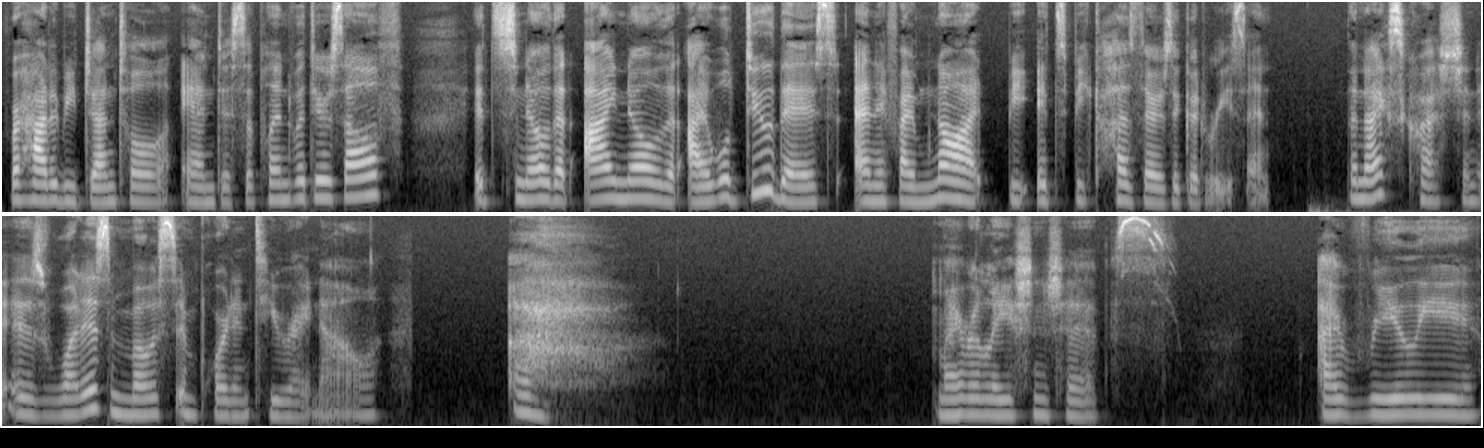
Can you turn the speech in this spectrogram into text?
for how to be gentle and disciplined with yourself. It's to know that I know that I will do this, and if I'm not, it's because there's a good reason. The next question is What is most important to you right now? My relationships. I really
